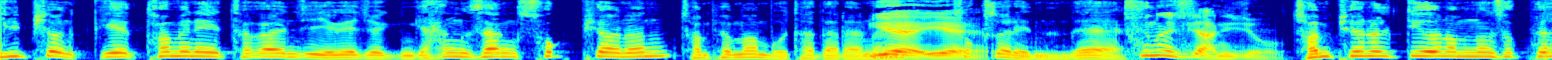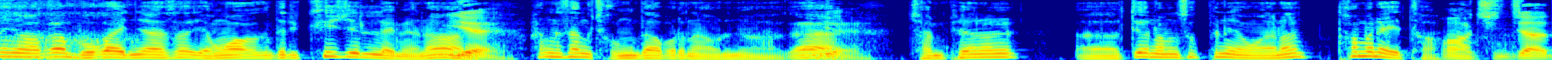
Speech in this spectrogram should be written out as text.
1편 그게 터미네이터가 이제 예외적인 게 항상 속편은 전편만 못하다라는 예, 예. 속설이 있는데 2는 진짜 아니죠. 전편을 뛰어넘는 속편 영화가 뭐가 있냐 해서 영화관들이 퀴즈를 내면은 예. 항상 정답으로 나오는 영화가 예. 전편을 어, 뛰어넘는 속편의 영화는 터미네이터 아, 진짜,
